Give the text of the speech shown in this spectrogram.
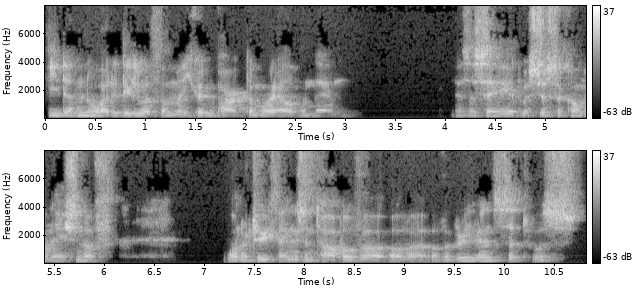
you didn't know how to deal with them and you couldn't park them well and then as I say, it was just a combination of one or two things on top of a of a of a grievance that was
